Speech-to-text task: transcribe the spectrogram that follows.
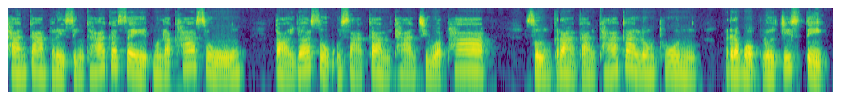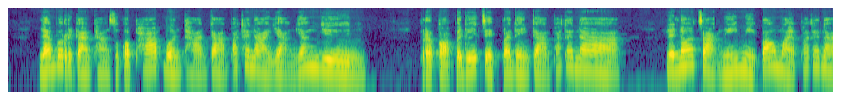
ฐานการผลิตสินค้าเกษตรมูลค่าสูง ต่อยอดสู่อุตสาหกรรมฐานชีวภาพ ศูนย์กลางการค้าการลงทุน ระบบโลจิสติกส์และบริการทางสุขภาพบนฐานการพัฒนาอย่างยั่งยืน ประกอบไปด้วย 7 ประเด็นการพัฒนา และนอกจากนี้มีเป้าหมายพัฒนา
